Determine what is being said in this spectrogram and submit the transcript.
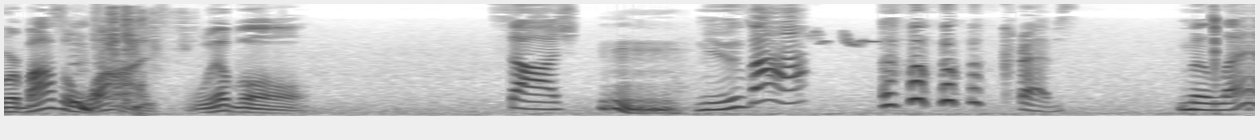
Corbazel hmm. was. Wibble. Saj. Hmm. Muva. Krebs. Millet.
